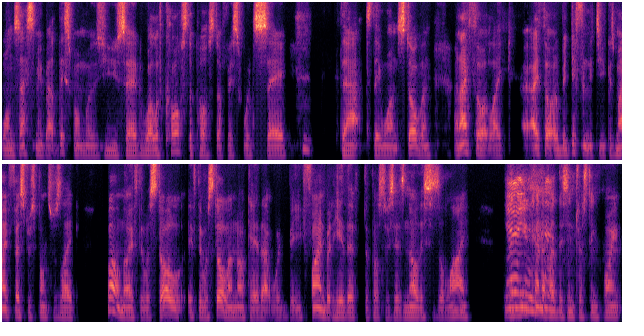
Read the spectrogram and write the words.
once asked me about this one was you said, well, of course the post office would say Hmm. that they weren't stolen. And I thought like I thought it'd be differently to you because my first response was like, well, no, if they were stole if they were stolen, okay, that would be fine. But here the, the post office says, no, this is a lie. Yeah, then you kind of had this interesting point,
